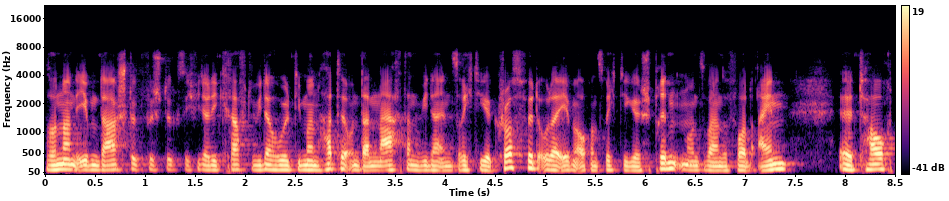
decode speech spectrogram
sondern eben da Stück für Stück sich wieder die Kraft wiederholt, die man hatte und danach dann wieder ins richtige CrossFit oder eben auch ins richtige Sprinten und so weiter und so fort eintaucht,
